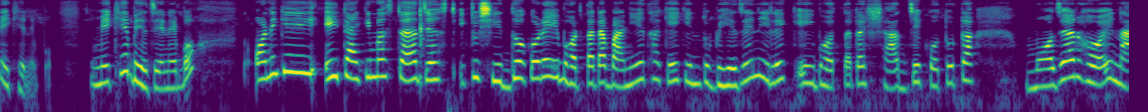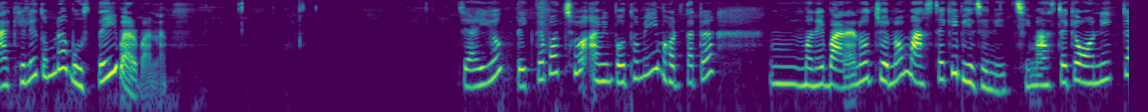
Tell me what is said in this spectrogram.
মেখে নেব। মেখে ভেজে নেব। অনেকেই এই টাকি মাছটা জাস্ট একটু সিদ্ধ করে এই ভর্তাটা বানিয়ে থাকে, কিন্তু ভেজে নিলে এই ভর্তাটার স্বাদ যে কতটা মজার হয় না খেলে তোমরা বুঝতেই পারবা না। যাই হোক, দেখতে পাচ্ছ আমি প্রথমেই ভর্তাটা মানে বানানোর জন্য মাছটাকে ভেজে নিচ্ছি। মাছটাকে অনেকটা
